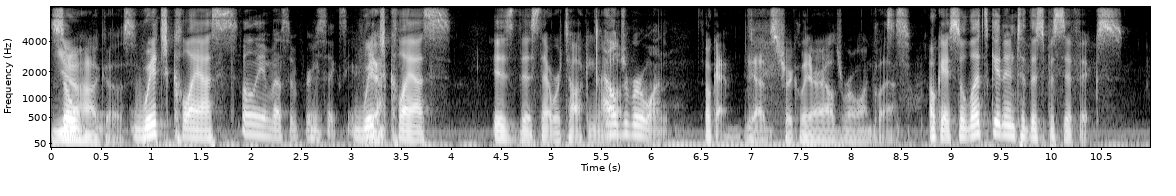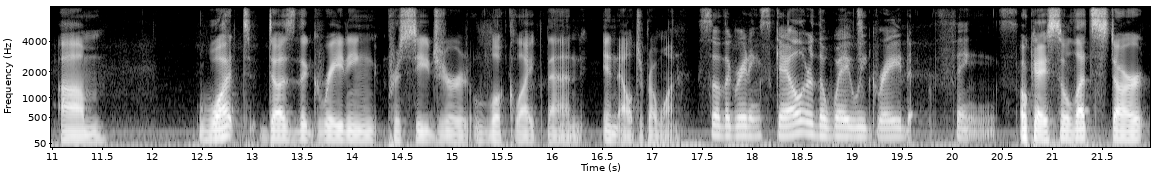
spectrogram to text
You so know how it goes. which class? Fully invested for six years. Which Yeah. class is this that we're talking about? Algebra one. Okay. Yeah, it's strictly our algebra one class. Okay, so let's get into the specifics. Um, what does the grading procedure look like then in Algebra 1? So the grading scale or the way we grade things. Okay, so let's start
